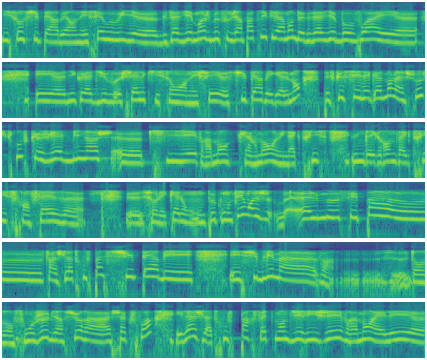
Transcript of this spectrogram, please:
Ils sont superbes. Et en effet, oui, oui. Xavier, moi, je me souviens particulièrement de Xavier Beauvois et, et Nicolas Duvauchel qui sont en effet superbes également. Parce que c'est également la chose, je trouve que Juliette Binoche, euh, qui est vraiment clairement une actrice, une des grandes actrices françaises euh, euh, sur lesquelles on, on peut compter, moi, je, elle me fait pas, euh, enfin, je la trouve pas superbe et, et sublime, à- euh, dans, dans son jeu, bien sûr, à, à chaque fois. Et là, je la trouve parfaitement dirigée. Vraiment, elle est, euh,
